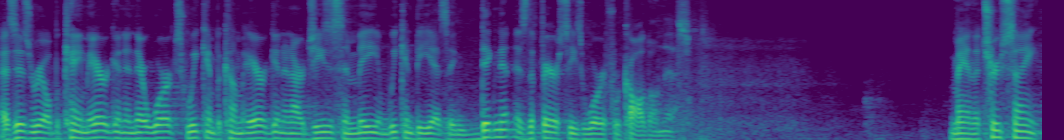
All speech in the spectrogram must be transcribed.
As Israel became arrogant in their works, we can become arrogant in our Jesus and me, and we can be as indignant as the Pharisees were if we're called on this. Man, the true saint,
